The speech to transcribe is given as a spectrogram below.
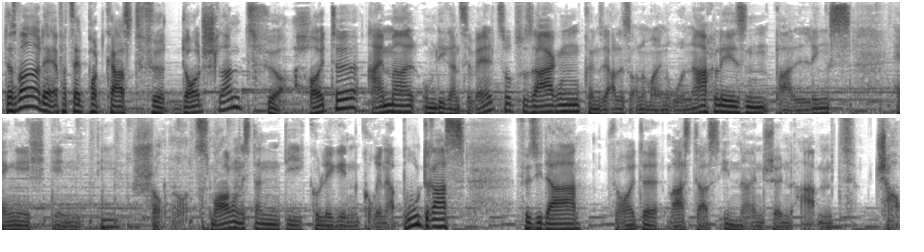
Das war der FAZ-Podcast für Deutschland für heute. Einmal um die ganze Welt sozusagen. Können Sie alles auch nochmal in Ruhe nachlesen. Ein paar Links hänge ich in die Show Notes. Morgen ist dann die Kollegin Corinna Budras für Sie da. Für heute war es das. Ihnen einen schönen Abend. Ciao.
